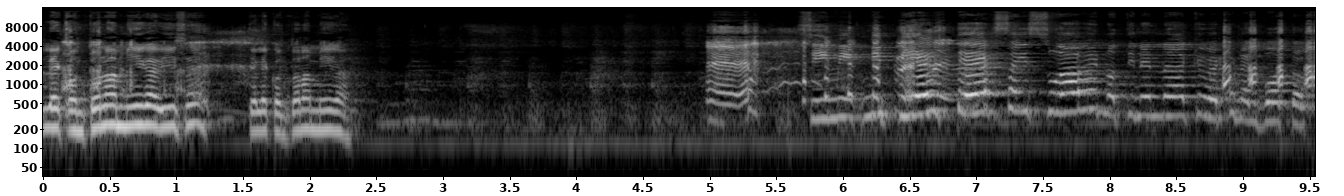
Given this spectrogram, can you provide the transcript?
Le contó una amiga, dice, que le contó una amiga. Eh, Sí, mi, mi piel tersa y suave no tiene nada que ver con el Botox.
